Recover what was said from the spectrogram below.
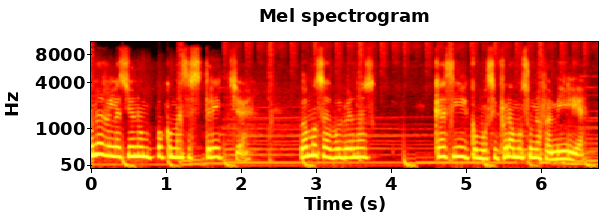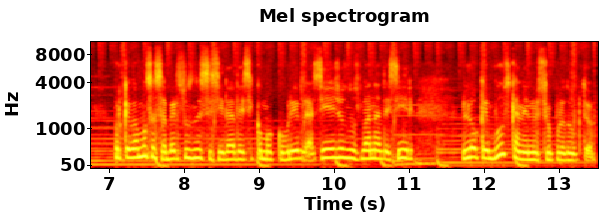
una relación un poco más estrecha. Vamos a volvernos casi como si fuéramos una familia, porque vamos a saber sus necesidades y cómo cubrirlas, y ellos nos van a decir lo que buscan en nuestro producto.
